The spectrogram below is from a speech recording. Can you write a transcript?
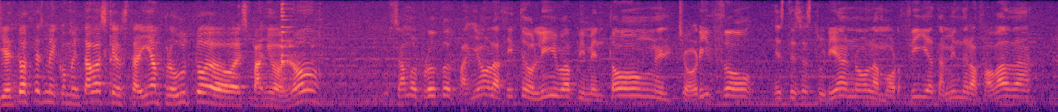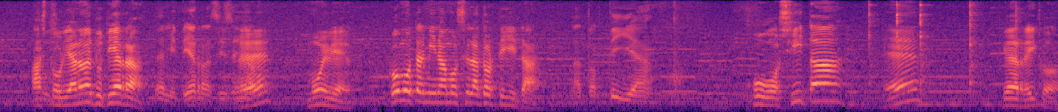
Y entonces me comentabas que os traían producto español, ¿no? usamos producto español, aceite de oliva, pimentón, el chorizo, este es asturiano, la morcilla también de la fabada, Asturiano de tu tierra. de mi tierra, sí señor. ¿eh? Muy bien. ¿Cómo terminamos en la tortillita? La tortilla, Jugosita, ¿eh? Qué rico.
